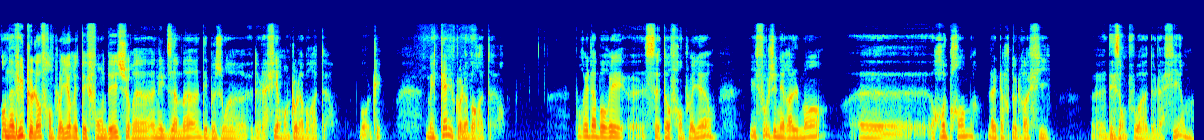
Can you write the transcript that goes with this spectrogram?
on a vu que l'offre employeur était fondée sur un, examen des besoins de la firme en collaborateur. Bon, Mais quel collaborateur? Pour élaborer euh, cette offre employeur, il faut généralement reprendre la cartographie des emplois de la firme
